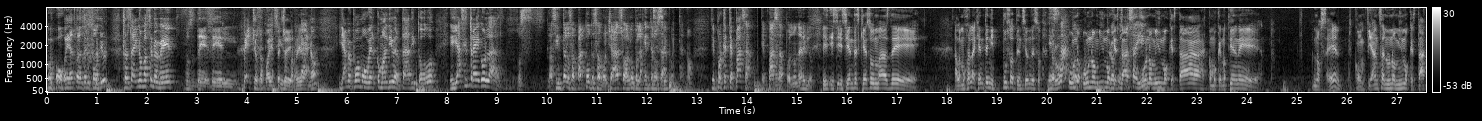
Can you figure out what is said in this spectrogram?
voy atrás del podio. Entonces ahí nomás se me ve pues, de- del pecho, se puede decir. pecho para arriba, arriba. ¿no? Y ya me puedo mover con más libertad y todo. Y ya si traigo las, los- la cinta, los zapatos desabrochados o algo, pues la gente no se da cuenta, ¿no? Porque te pasa, te pasa, pues los nervios. Y, y si sientes que eso es más de. A lo mejor la gente ni puso atención de eso. Pero uno, uno mismo Pero que está. ahí. Uno mismo que está como que no tiene. No sé, confianza en uno mismo que está.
